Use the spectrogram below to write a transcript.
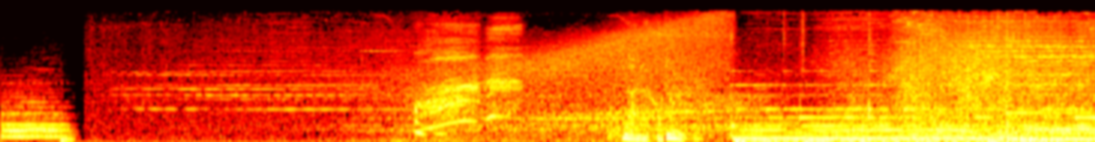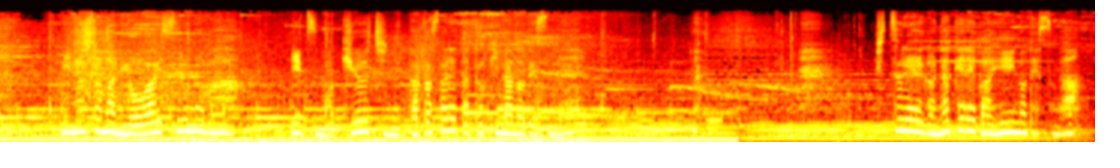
なるほど。皆様にお会いするのはいつも窮地に立たされた時なのですね。失礼がなければいいのですが。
